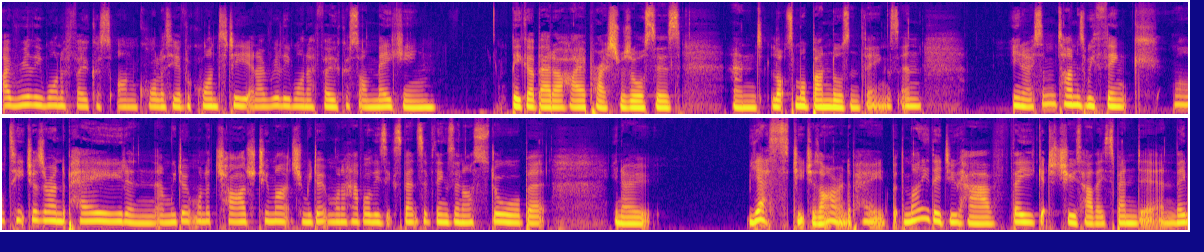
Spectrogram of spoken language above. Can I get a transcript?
I really want to focus on quality over quantity and I really want to focus on making bigger, better, higher priced resources and lots more bundles and things. And you know, sometimes we think, well, teachers are underpaid and, and we don't want to charge too much and we don't want to have all these expensive things in our store. But, you know, yes, teachers are underpaid, but the money they do have, they get to choose how they spend it, and they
